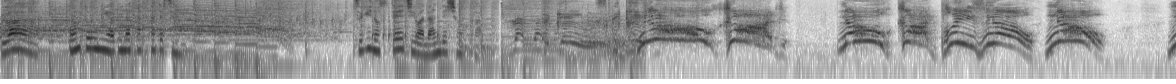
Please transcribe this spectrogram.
うわぁ、本当に危なかったですね。次のステージは何でしょうか. No, God! No, God, please, no! No! No!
